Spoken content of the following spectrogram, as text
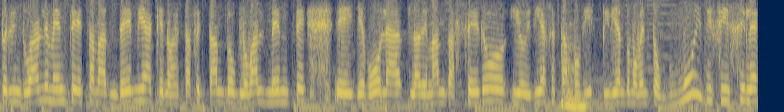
Pero indudablemente esta pandemia que nos está afectando globalmente eh, llevó la, demanda a cero y hoy día se están mm. viviendo momentos muy difíciles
